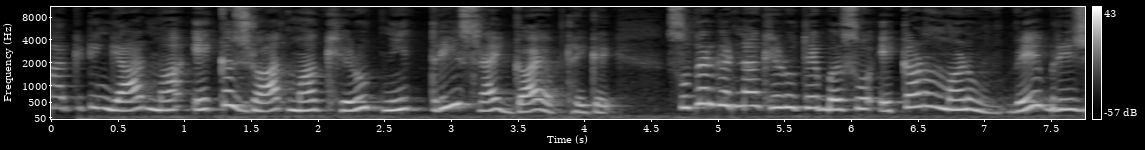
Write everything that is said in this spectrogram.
માર્કેટિંગ યાર્ડમાં એક જ રાતમાં ખેડૂતની ત્રીસ રાય ગાયબ થઈ ગઈ. સુદરગઢના ખેડૂતે બસો એકાણું મણ વે બ્રિજ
